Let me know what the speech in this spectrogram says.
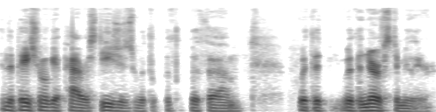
and the patient will get paresthesias with with with um with the with the nerve stimulator.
